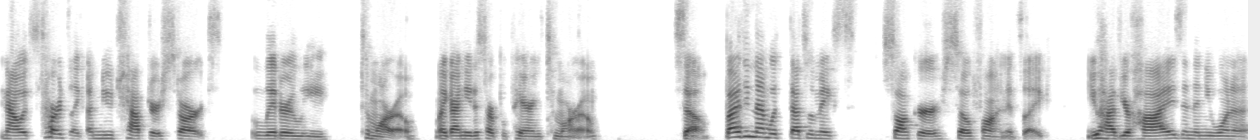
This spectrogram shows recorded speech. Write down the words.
now it starts like a new chapter starts literally tomorrow. Like I need to start preparing tomorrow. So, but I think that what that's what makes soccer so fun. It's like you have your highs and then you want to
